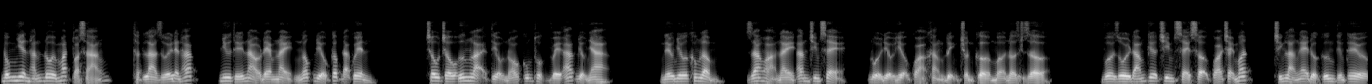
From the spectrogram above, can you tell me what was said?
Đông nhiên hắn đôi mắt tỏa sáng, thật là dưới đèn hắc, như thế nào đem này ngốc điệu cấp đã quên. Châu chấu ưng lại tiểu nó cũng thuộc về ác điệu nha. Nếu nhớ không lầm, gia hỏa này ăn chim sẻ, đuổi điệu hiệu quả khẳng định chuẩn cờ mờ nờ giờ. Vừa rồi đám kia chim sẻ sợ quá chạy mất, chính là nghe được ưng tiếng kêu.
